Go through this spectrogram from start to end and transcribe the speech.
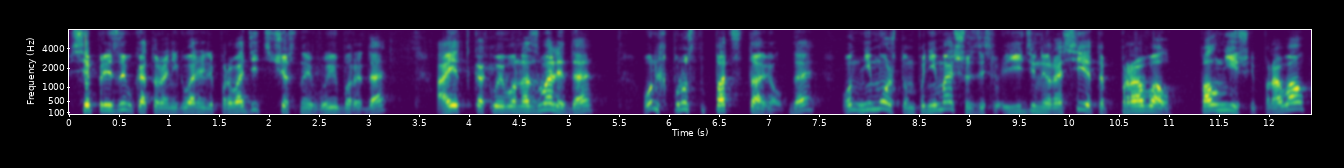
Все призывы, которые они говорили, проводите честные выборы, да? А это, как вы его назвали, да? Он их просто подставил, да? Он не может, он понимает, что здесь Единая Россия это провал, полнейший провал,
